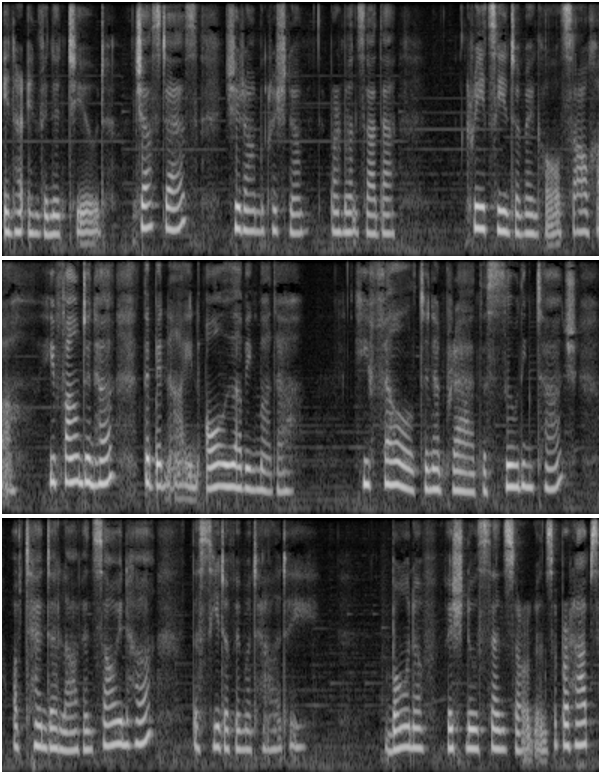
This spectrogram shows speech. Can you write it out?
in her infinitude just as Sri Ramakrishna Paramahansa, great saint of Bengal, saw. He found in her the benign, all loving mother. He felt in her breath the soothing touch of tender love and saw in her the seed of immortality. Born of Vishnu's sense organs, or perhaps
